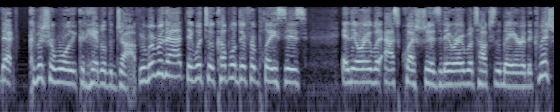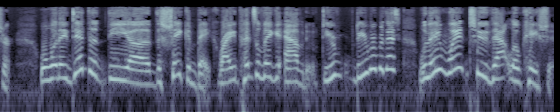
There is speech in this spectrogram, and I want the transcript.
that Commissioner Worley could handle the job. Remember that? They went to a couple of different places and they were able to ask questions and they were able to talk to the mayor and the commissioner. Well, when they did the the uh, the shake and bake, right, Pennsylvania Avenue. Do you do you remember this? When they went to that location.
